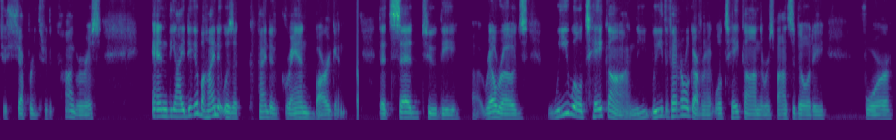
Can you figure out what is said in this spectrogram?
to shepherd through the Congress. And the idea behind it was a kind of grand bargain that said to the uh, railroads, we will take on, we, the federal government, will take on the responsibility for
